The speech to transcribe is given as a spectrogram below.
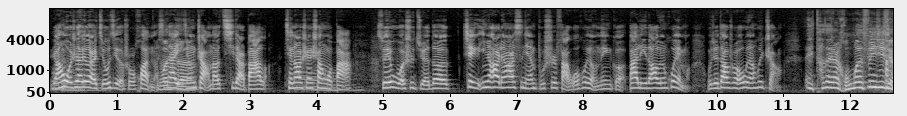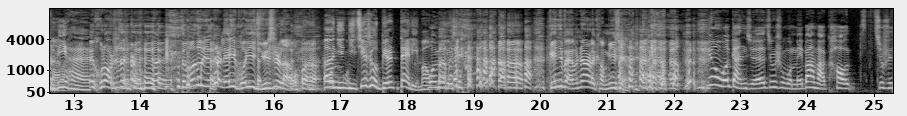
然后我是在六点九几的时候换的，现在已经涨到七点八了。前段时间上过八，所以我是觉得这个，因为二零二四年不是法国会有那个巴黎的奥运会嘛，我觉得到时候欧元会涨。哎，他在这儿宏观分析起来，很厉害哎，胡老师在这儿宏观，怎么都已经开始联系国际局势了？我呃，你你接受别人代理吗？我们有些 给你百分之二的 commission。因为我感觉就是我没办法靠就是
